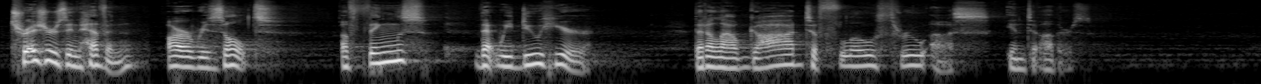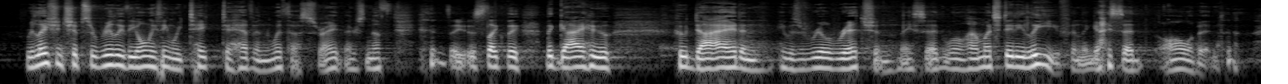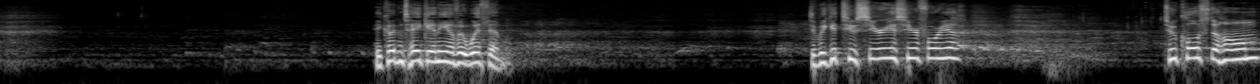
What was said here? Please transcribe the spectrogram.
Treasures in heaven are a result of things that we do here that allow God to flow through us into others. Relationships are really the only thing we take to heaven with us, right? There's nothing. It's like the, the guy who, who died and he was real rich, and they said, Well, how much did he leave? And the guy said, All of it. he couldn't take any of it with him. Did we get too serious here for you? Too close to home?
